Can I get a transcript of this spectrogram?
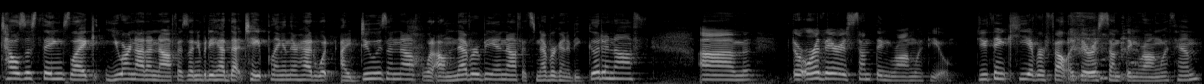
tells us things like, you are not enough. Has anybody had that tape playing in their head? What I do is enough, what I'll never be enough, it's never going to be good enough. Um, or there is something wrong with you. Do you think he ever felt like there was something wrong with him?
